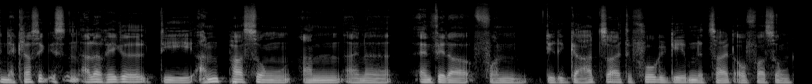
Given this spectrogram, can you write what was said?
In der Klassik ist in aller Regel die Anpassung an eine entweder von Dirigatseite vorgegebene Zeitauffassung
